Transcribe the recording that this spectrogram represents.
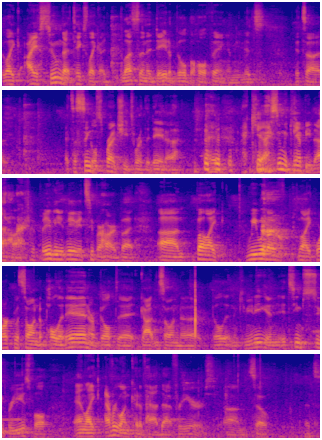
like I assume that takes like a less than a day to build the whole thing. I mean, it's it's a it's a single spreadsheet's worth of data. I, I can't I assume it can't be that hard. Maybe maybe it's super hard, but um, but like we would have like worked with someone to pull it in or built it, gotten someone to build it in the community, and it seems super useful. And like everyone could have had that for years. Um, so that's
